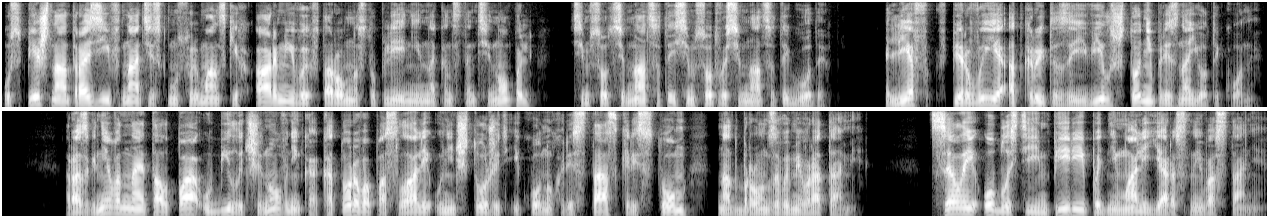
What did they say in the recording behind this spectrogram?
Успешно отразив натиск мусульманских армий в их втором наступлении на Константинополь 717-718 годы, Лев впервые открыто заявил, что не признает иконы. Разгневанная толпа убила чиновника, которого послали уничтожить икону Христа с крестом над бронзовыми вратами. Целые области империи поднимали яростные восстания.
